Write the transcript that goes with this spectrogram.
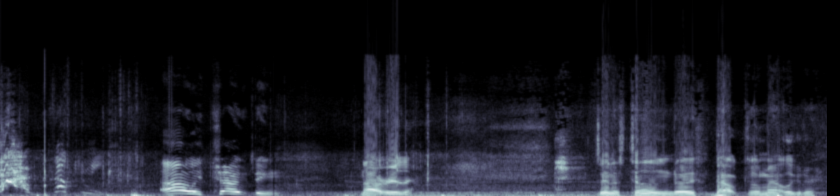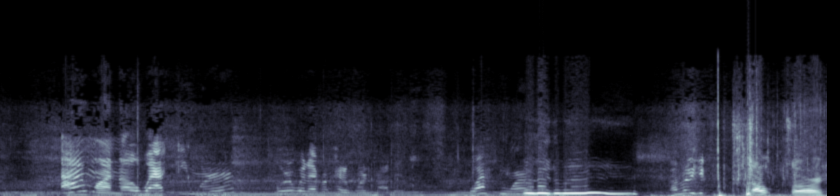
Ah. Oh, he choked him. Not really. It's in his tongue, though. About to come out. Look at her. I want a wacky worm, or whatever kind of worm that is. Wacky worm. I'm gonna get. Oh, sorry.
